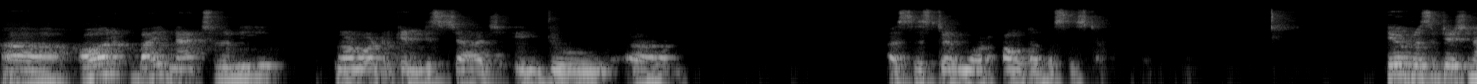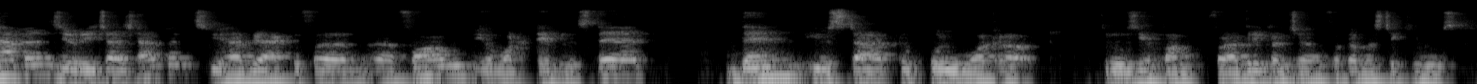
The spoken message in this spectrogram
Uh, or by naturally, groundwater can discharge into uh, a system or out of a system. Here precipitation happens, your recharge happens, you have your aquifer uh, formed, your water table is there. Then you start to pull water out through your pump for agriculture, for domestic use,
